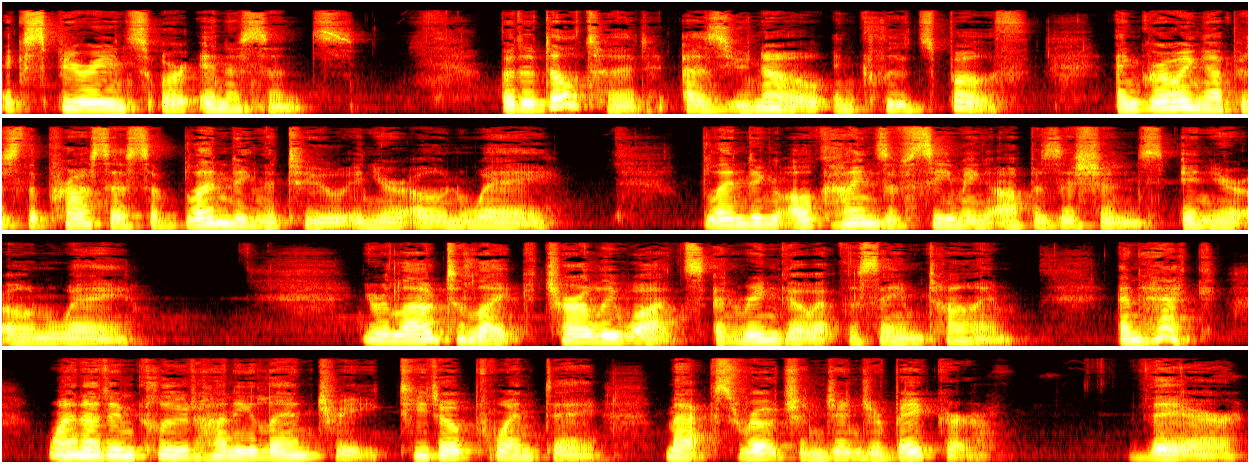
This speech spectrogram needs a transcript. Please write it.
experience or innocence. But adulthood, as you know, includes both, and growing up is the process of blending the two in your own way, blending all kinds of seeming oppositions in your own way. You're allowed to like Charlie Watts and Ringo at the same time. And heck, why not include Honey Lantree, Tito Puente, Max Roach, and Ginger Baker? There.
